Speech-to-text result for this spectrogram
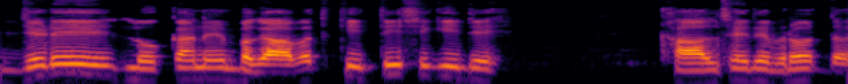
ਜਿਹੜੇ ਲੋਕਾਂ ਨੇ ਬਗਾਵਤ ਕੀਤੀ ਸੀਗੀ ਜੇ, ਖਾਲਸੇ ਦੇ ਵਿਰੁੱਧ,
